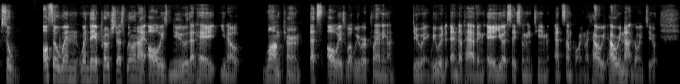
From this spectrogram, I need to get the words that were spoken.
so also when when they approached us, Will and I always knew that hey, you know, long term, that's always what we were planning on doing. We would end up having a USA swimming team at some point. Like, how are we? How are we not going to?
